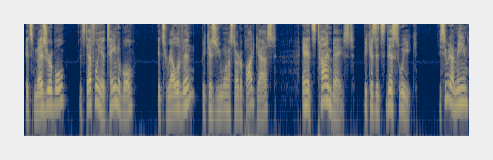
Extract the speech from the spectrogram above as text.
It's measurable. It's definitely attainable. It's relevant because you want to start a podcast. And it's time based because it's this week. You see what I mean?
